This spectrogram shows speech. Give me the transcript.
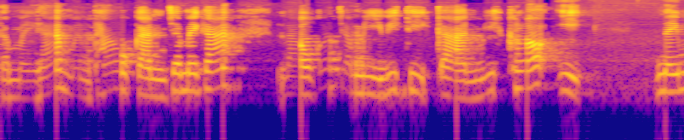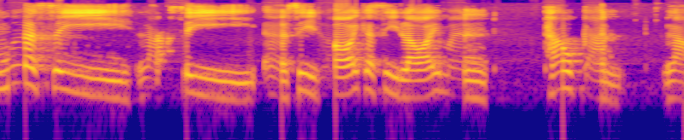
ทำไมคะมันเท่ากันใช่ไหมคะ เราก็จะมีวิธีการวิเคราะห์อีก ในเมื่อ4หลัก4เอ่อ400กับ400มันเท่ากัน เรา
